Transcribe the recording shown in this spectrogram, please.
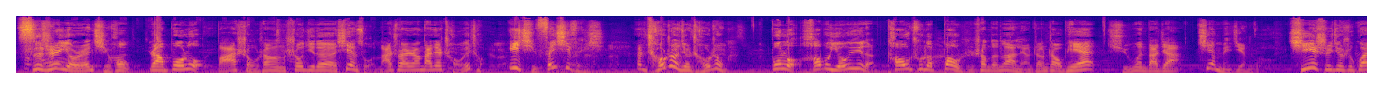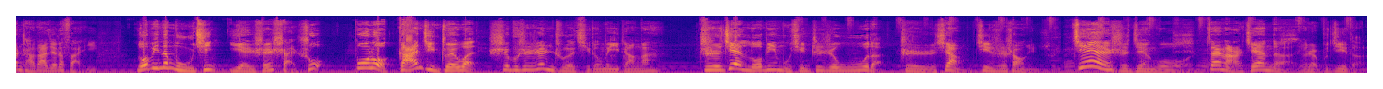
此时有人起哄，让波洛把手上收集的线索拿出来，让大家瞅一瞅，一起分析分析。那瞅瞅就瞅瞅嘛。波洛毫不犹豫地掏出了报纸上的那两张照片，询问大家见没见过。其实就是观察大家的反应。罗宾的母亲眼神闪烁，波洛赶紧追问，是不是认出了其中的一张啊？只见罗宾母亲支支吾吾的指向近视少女，见是见过，在哪儿见的有点不记得了。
